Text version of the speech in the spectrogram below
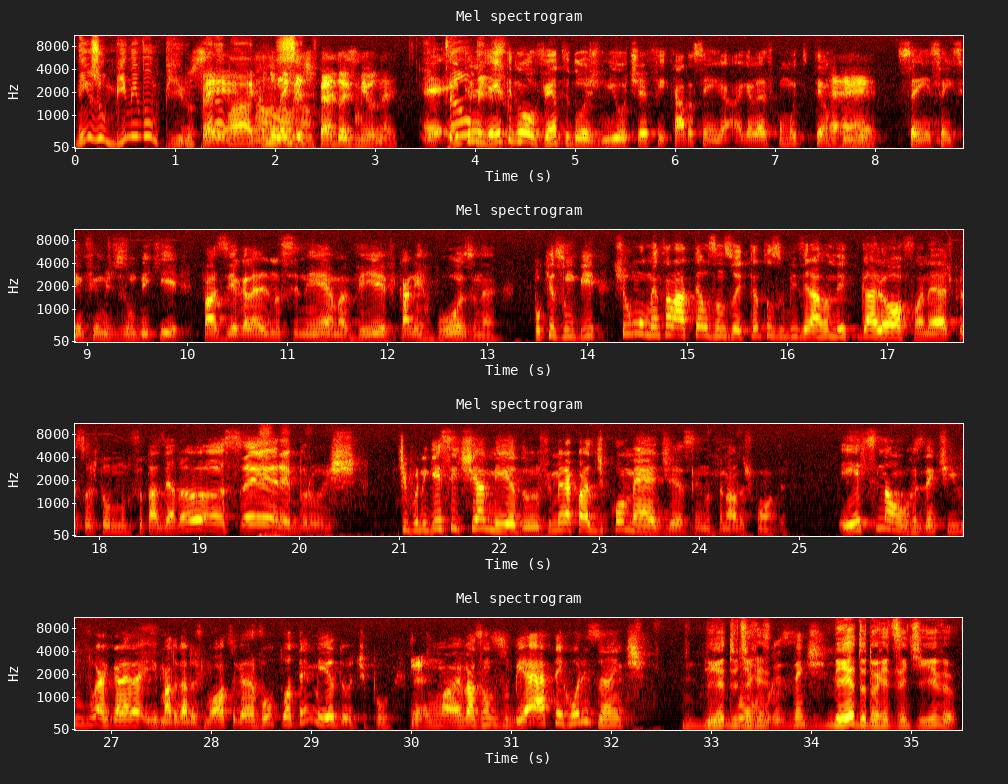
Nem zumbi, nem vampiro. Não Pera sei, lá. é que eu não, não lembro não. de pré-2000, né? É, Então, entre, bicho. entre 90 e 2000 tinha ficado assim, a galera ficou muito tempo É. sem, sem, sem filmes de zumbi que fazia a galera ir no cinema, ver, ficar nervoso, né? Porque zumbi, chegou um momento lá até os anos 80, o zumbi virava meio que galhofa, né? As pessoas, todo mundo fantasiado, ô cérebros! Tipo, ninguém sentia medo, o filme era quase de comédia, assim, no final das contas. Esse não, o Resident Evil, a galera, e Madrugada dos Mortos, a galera voltou a ter medo, tipo, É. uma invasão do zumbi é aterrorizante. Medo de Pô, Res- Resident Medo no Resident Evil.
